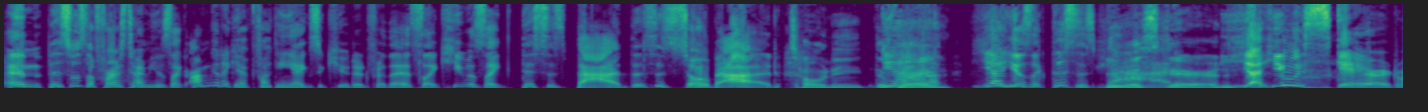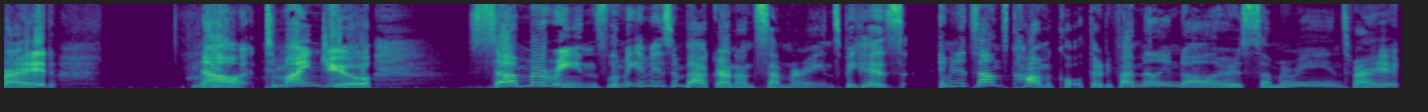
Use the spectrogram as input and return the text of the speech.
And this was the first time he was like, I'm gonna get fucking executed for this. Like, he was like, this is bad. This is so bad. Tony, the yeah. brain. Yeah, he was like, this is He bad. was scared. Yeah, he was scared, right? Now, to mind you, submarines. Let me give you some background on submarines because I mean it sounds comical. $35 million submarines, right?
